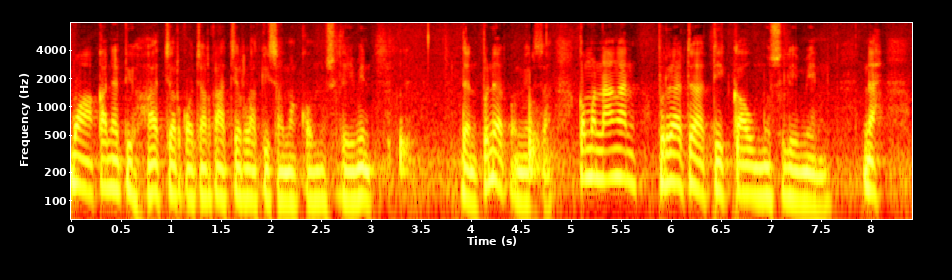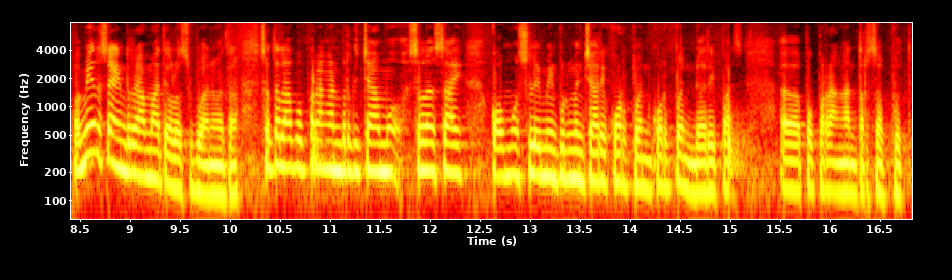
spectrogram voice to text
makanya dihajar kocar kacir lagi sama kaum muslimin. Dan benar pemirsa kemenangan berada di kaum muslimin Nah, pemirsa yang dirahmati Allah Subhanahu wa taala, setelah peperangan berkecamuk selesai, kaum muslimin pun mencari korban-korban dari pas uh, peperangan tersebut.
